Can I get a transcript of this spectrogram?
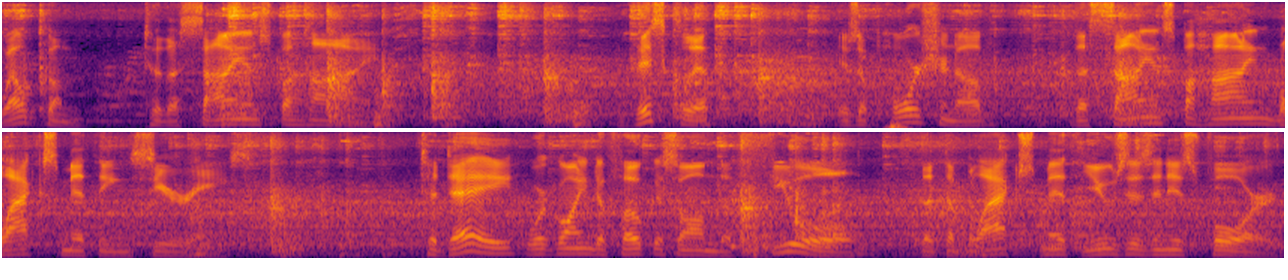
Welcome to the science behind. This clip is a portion of the Science Behind Blacksmithing series. Today, we're going to focus on the fuel that the blacksmith uses in his forge.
